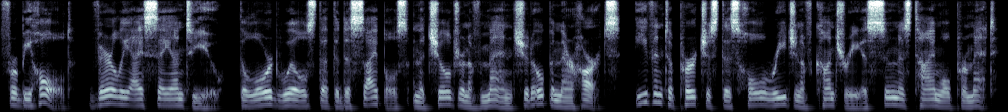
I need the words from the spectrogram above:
For behold, verily I say unto you, the Lord wills that the disciples and the children of men should open their hearts, even to purchase this whole region of country as soon as time will permit.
